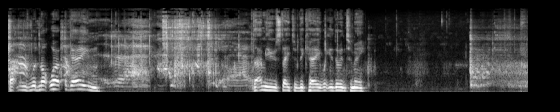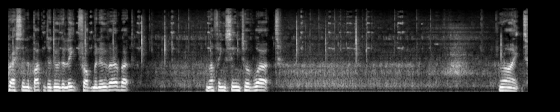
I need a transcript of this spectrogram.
Buttons would not work again. Damn you, State of Decay, what you doing to me? Pressing the button to do the leapfrog maneuver, but nothing seemed to have worked. Right.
